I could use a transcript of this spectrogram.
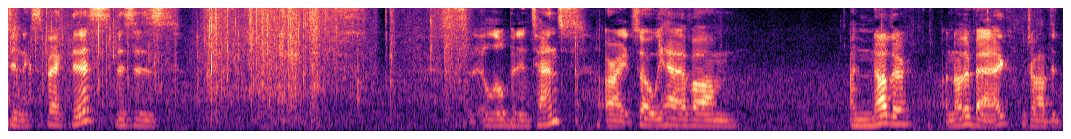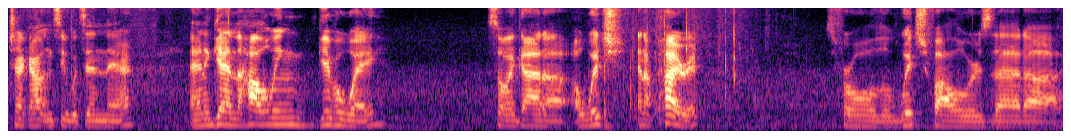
Didn't expect this. This is a little bit intense. All right, so we have um, another another bag, which I'll have to check out and see what's in there. And again, the Halloween giveaway. So I got a, a witch and a pirate. It's for all the witch followers that uh,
